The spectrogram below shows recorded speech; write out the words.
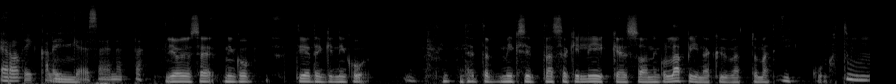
erotiikkaliikkeeseen. Mm. Että, Joo, ja se niin kuin, tietenkin, niin kuin, että miksi tässäkin liikkeessä on niin kuin läpinäkymättömät ikkunat. mm.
